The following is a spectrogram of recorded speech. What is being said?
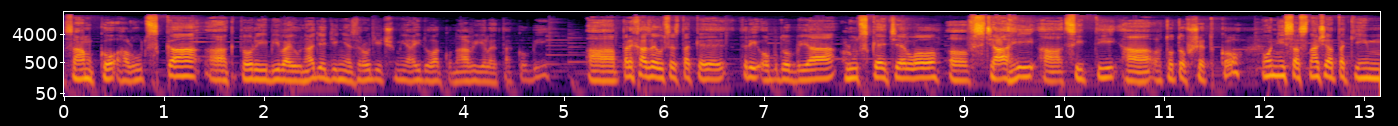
Sámko a Lucka, a ktorí bývajú na dedine s rodičmi a idú ako na výlet akoby a prechádzajú cez také tri obdobia, ľudské telo, e, vzťahy a city a toto všetko. Oni sa snažia takým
